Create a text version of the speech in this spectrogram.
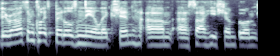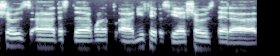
There are some close battles in the election. Um, Asahi Shimbun shows uh, that's the one of the uh, newspapers here shows that uh,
